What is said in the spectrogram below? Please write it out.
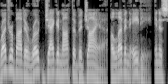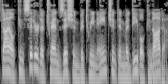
Rudrabhata wrote Jagannatha Vijaya 1180 in a style considered a transition between ancient and medieval Kannada.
